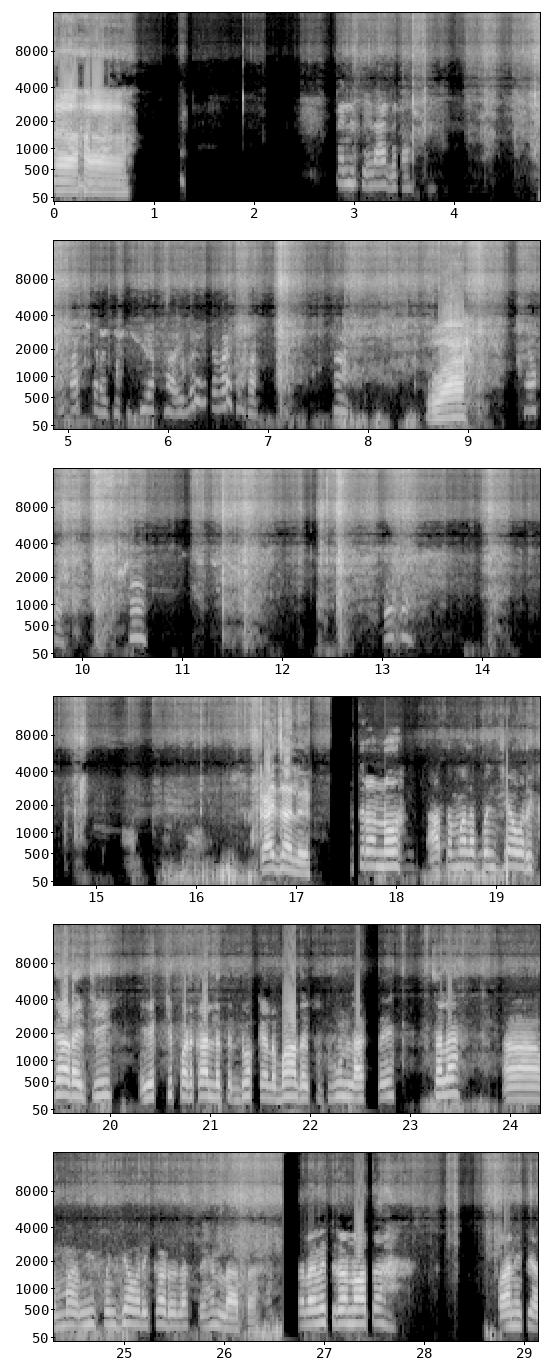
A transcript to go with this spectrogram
आहा. त्यांनीच लागत असतं काय करायची ती शिया खावी बघ इथं बघ का वा. काय झालं? मित्रांनो आता मला पण जेवारी काढायची. एक चिपड काढलं तर डोक्याला बांधायचं ऊन लागतंय. चला मी पण जेवारी काढू लागतंय ह्यांना आता. चला मित्रांनो आता पाणी प्या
